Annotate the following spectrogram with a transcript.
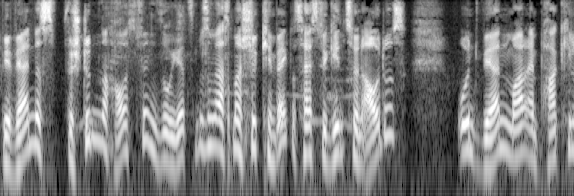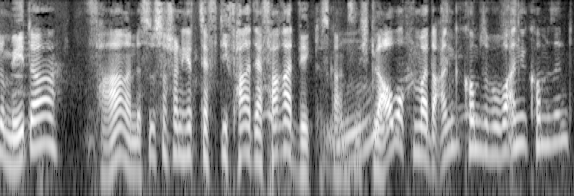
Wir werden das bestimmt noch rausfinden. So, jetzt müssen wir erstmal ein Stückchen weg. Das heißt, wir gehen zu den Autos und werden mal ein paar Kilometer fahren. Das ist wahrscheinlich jetzt der, die der Fahrradweg des Ganzen. Ich glaube, auch wenn wir da angekommen sind, wo wir angekommen sind,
